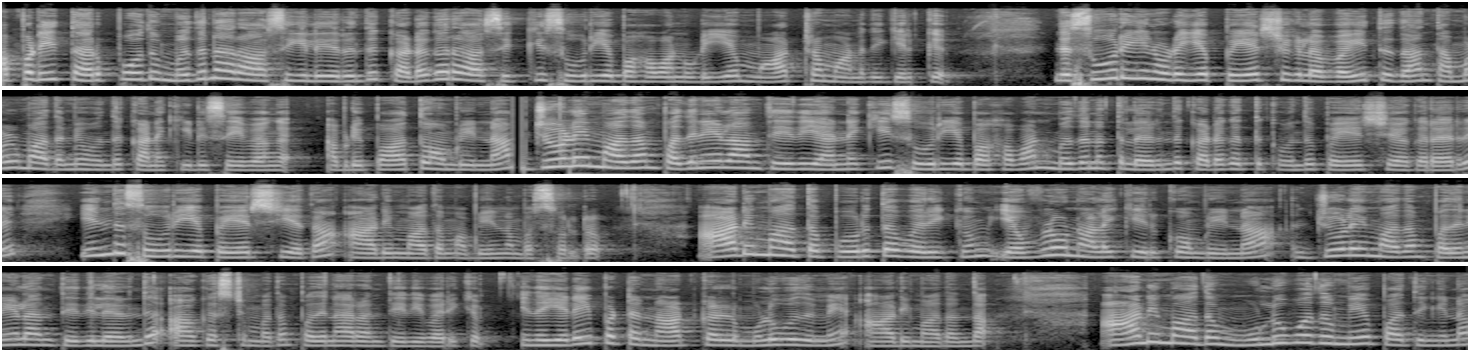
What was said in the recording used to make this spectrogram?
அப்படி தற்போது மிதுன ராசியிலிருந்து கடகராசிக்கு சூரிய பகவானுடைய மாற்றமானது இருக்குது இந்த சூரியனுடைய பெயர்ச்சிகளை வைத்து தான் தமிழ் மாதமே வந்து கணக்கீடு செய்வாங்க. அப்படி பார்த்தோம் அப்படின்னா ஜூலை மாதம் பதினேழாம் தேதி அன்னைக்கு சூரிய பகவான் மிதுனத்திலிருந்து கடகத்துக்கு வந்து பயிற்சி ஆகிறாரு இந்த சூரிய பெயர்ச்சியை தான் ஆடி மாதம் அப்படின்னு நம்ம சொல்கிறோம் ஆடி மாதத்தை பொறுத்த வரைக்கும் எவ்வளோ நாளைக்கு இருக்கும் அப்படின்னா ஜூலை மாதம் பதினேழாம் தேதியிலேருந்து ஆகஸ்ட் மாதம் பதினாறாம் தேதி வரைக்கும். இந்த இடைப்பட்ட நாட்கள் முழுவதுமே ஆடி மாதம் தான். ஆடி மாதம் முழுவதுமே பார்த்திங்கன்னா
